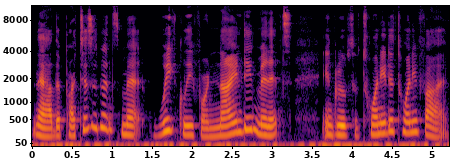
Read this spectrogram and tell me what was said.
Now, the participants met weekly for 90 minutes in groups of 20 to 25.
